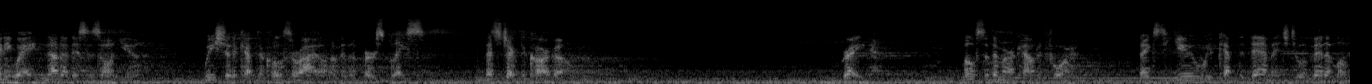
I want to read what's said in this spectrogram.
Anyway, none of this is on you. We should have kept a closer eye on them in the first place. Let's check the cargo. Great. Most of them are accounted for. Thanks to you, we've kept the damage to a minimum.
